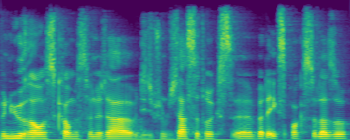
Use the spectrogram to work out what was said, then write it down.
Menü rauskommst, wenn du da die bestimmte Taste drückst äh, bei der Xbox oder so,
